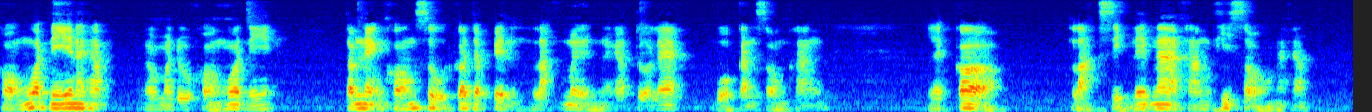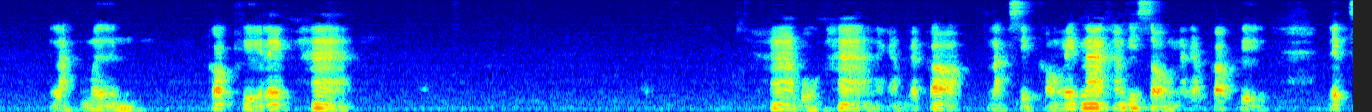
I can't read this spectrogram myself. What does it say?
ของงวดนี้นะครับ เรามาดูของงวดนี้ ตำแหน่งของสูตรก็จะเป็นหลักหมื่นนะครับ ตัวแรกบวกกัน 2 ครั้ง และก็หลัก 10 เลขหน้าครั้งที่ 2 นะครับ หลักหมื่น ก็คือเลข 5 5บวก5นะครับ แล้วก็หลัก 10 ของเลขหน้าครั้งที่ 2 นะครับ ก็คือเลข 0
